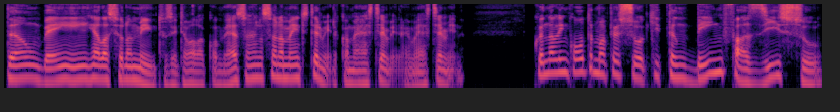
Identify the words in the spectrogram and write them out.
tão bem em relacionamentos. Então ela começa um relacionamento e termina, começa, termina, começa, termina. Quando ela encontra uma pessoa que também faz isso,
